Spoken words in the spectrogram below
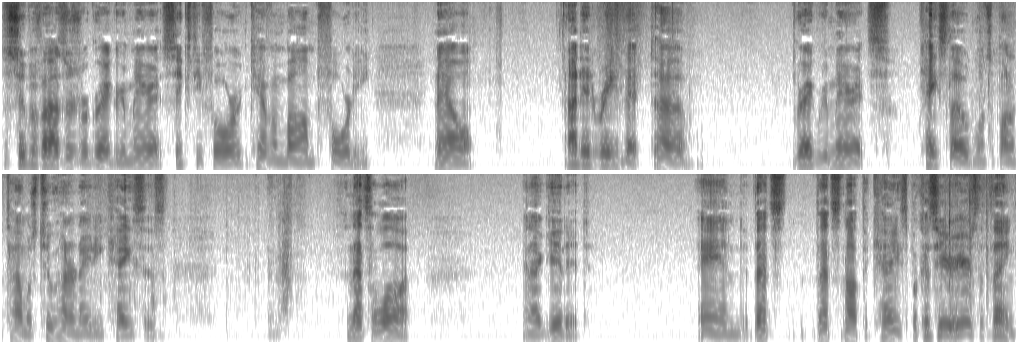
the supervisors were Gregory Merritt, 64, and Kevin Bom, 40. Now, I did read that uh, Gregory Merritt's caseload once upon a time was 280 cases. And that's a lot. And I get it. And that's that's not the case because here here's the thing.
